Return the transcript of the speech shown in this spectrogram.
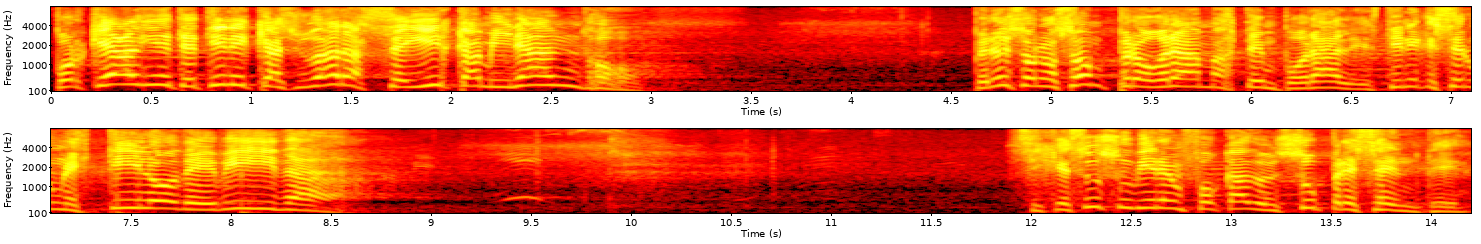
Porque alguien te tiene que ayudar a seguir caminando. Pero eso no son programas temporales, tiene que ser un estilo de vida. Si Jesús se hubiera enfocado en su presente,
